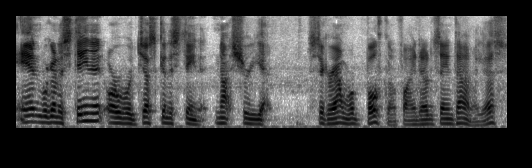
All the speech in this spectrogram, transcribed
And we're going to stain it or we're just going to stain it. Not sure yet. stick around. We're both going to find out at the same time, I guess.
